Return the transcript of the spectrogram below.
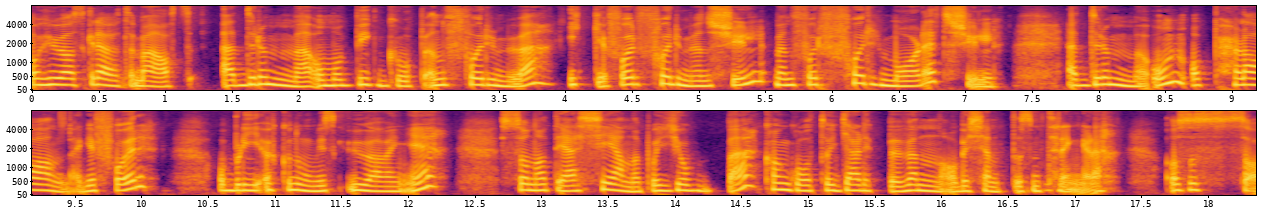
Og hun har skrevet til meg at jeg drømmer om å bygge opp en formue, ikke for formuens skyld, men for formålets skyld. Jeg drømmer om å planlegge for å bli økonomisk uavhengig, sånn at det jeg tjener på å jobbe, kan gå til å hjelpe venner og bekjente som trenger det. Og så sa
